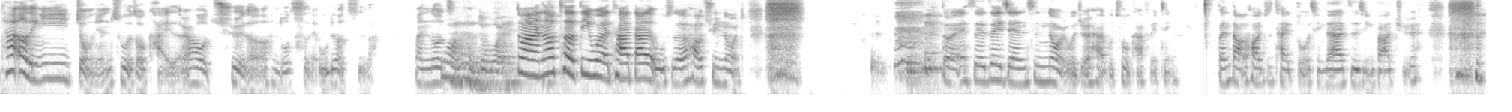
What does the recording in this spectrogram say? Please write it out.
他二零一九年初的时候开的，然后我去了很多次，五六次吧。蛮多哇，那很多哎。对啊，然后特地为了他搭了五十二号去 Nord。对，所以这一间是 Nord，我觉得还不错咖啡厅。本岛的话就是太多，请大家自行发掘。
